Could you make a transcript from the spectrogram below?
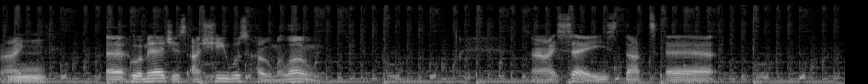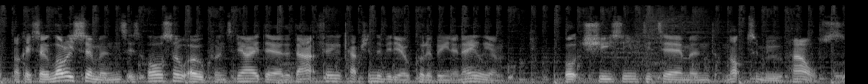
right, uh, who emerges as she was home alone." Uh, it says that. Uh, Okay, so Laurie Simmons is also open to the idea that that figure capturing the video could have been an alien, but she seems determined not to move house.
